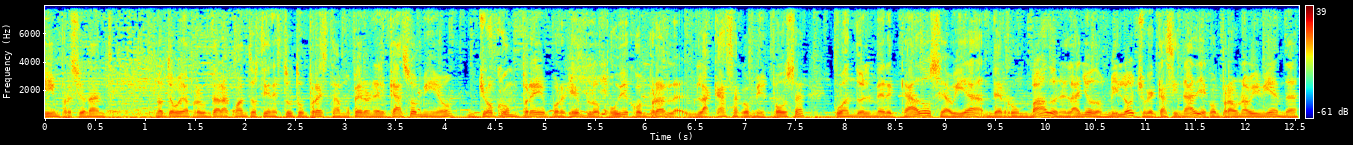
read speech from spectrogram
Impresionante. No te voy a preguntar a cuántos tienes tú tu préstamo, pero en el caso mío, yo compré, por ejemplo, pude comprar la, la casa con mi esposa cuando el mercado se había derrumbado en el año 2008, que casi nadie compraba una vivienda,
